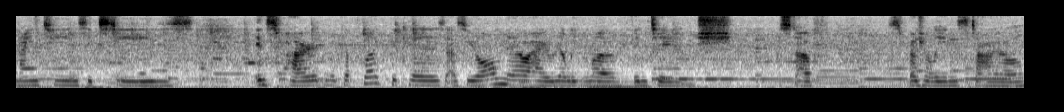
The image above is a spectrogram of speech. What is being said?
1960s inspired makeup look because as you all know I really love vintage stuff especially in style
